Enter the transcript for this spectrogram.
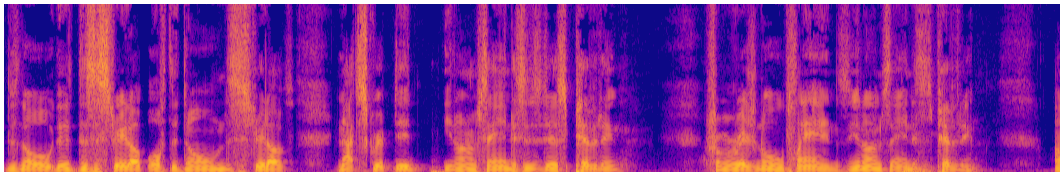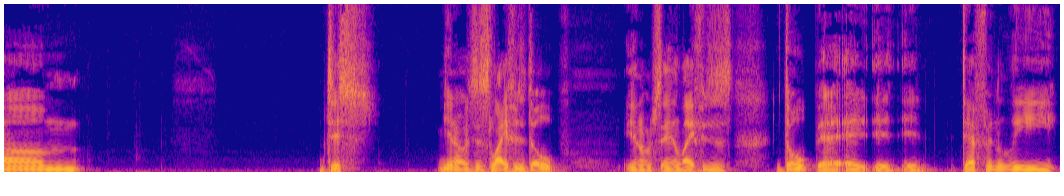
There's no this is straight up off the dome. This is straight up not scripted. You know what I'm saying? This is just pivoting from original plans. You know what I'm saying? This is pivoting. Um, just you know, it's just life is dope. You know what I'm saying? Life is dope. It it, it, it definitely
